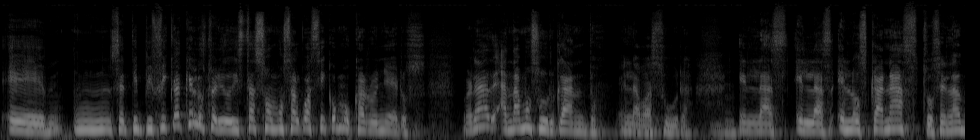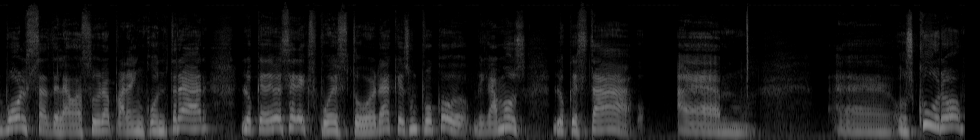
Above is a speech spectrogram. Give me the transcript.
eh, mm, se tipifica que los periodistas somos algo así como carroñeros, ¿verdad? Andamos hurgando en la basura, en, las, en, las, en los canastos, en las bolsas de la basura para encontrar lo que debe ser expuesto, ¿verdad? Que es un poco, digamos, lo que está... Eh, oscuro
